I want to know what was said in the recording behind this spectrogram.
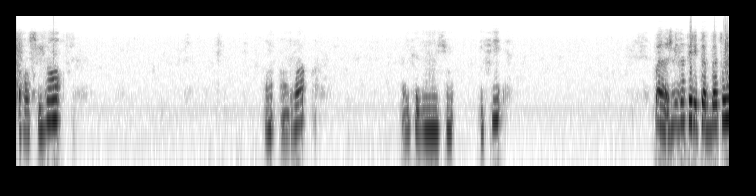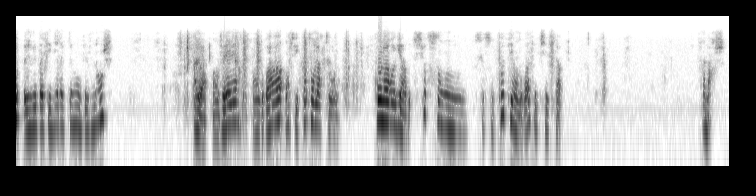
Rang suivant, endroit avec sa diminution ici. Voilà, je vais zapper l'étape bâton, je vais passer directement aux cases blanches. Alors, en vert, en droit, ensuite, quand on la retourne, qu'on la regarde sur son, sur son côté endroit, cette pièce-là, ça marche.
